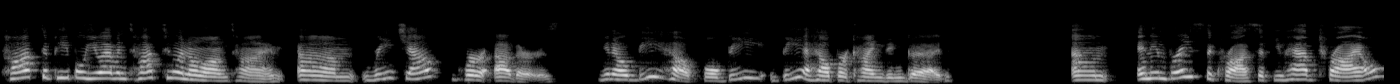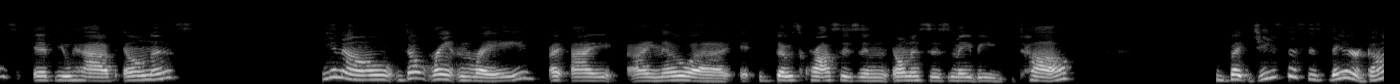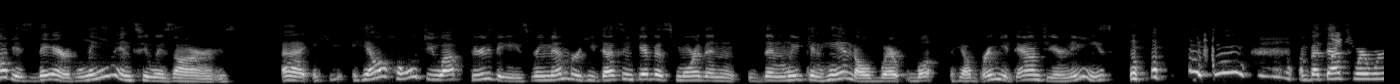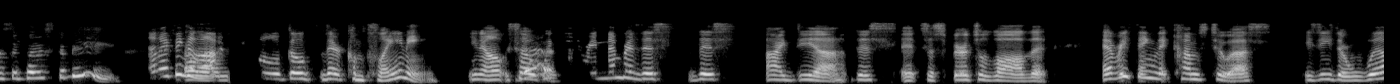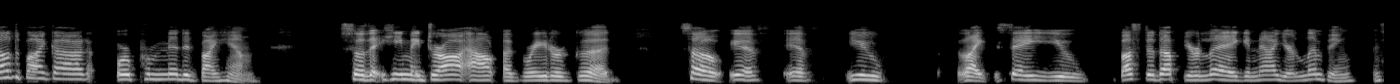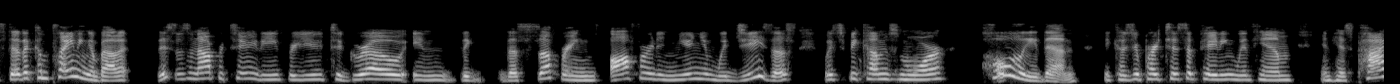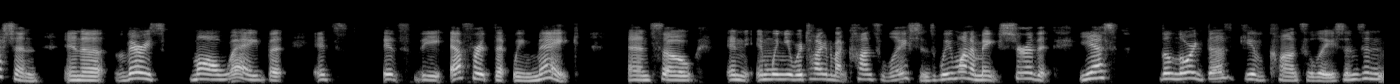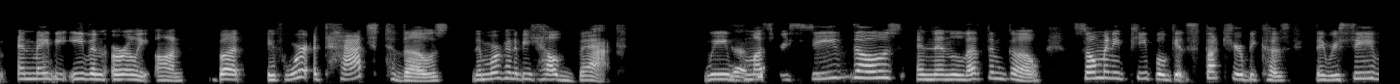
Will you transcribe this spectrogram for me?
Talk to people you haven't talked to in a long time. Um, reach out for others. You know, be helpful. Be be a helper, kind and good. Um, and embrace the cross. If you have trials, if you have illness, you know, don't rant and rave. I I, I know uh, it, those crosses and illnesses may be tough, but Jesus is there. God is there. Lean into His arms. Uh, he He'll hold you up through these. Remember, He doesn't give us more than than we can handle. Where well, He'll bring you down to your knees. but that's where we're supposed to be. And I think a um, lot of um, people go they're complaining, you know. So yes. remember this this idea, this it's a spiritual law that everything that comes to us is either willed by God or permitted by him so that he may draw out a greater good. So if if you like say you busted up your leg and now you're limping, instead of complaining about it, this is an opportunity for you to grow in the, the suffering offered in union with Jesus, which becomes more holy then because you're participating with him in his passion in a very small way, but it's, it's the effort that we make. And so, and, and when you were talking about consolations, we want to make sure that yes, the Lord does give consolations and, and maybe even early on. But if we're attached to those, then we're going to be held back. We yes. must receive those and then let them go. So many people get stuck here because they receive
